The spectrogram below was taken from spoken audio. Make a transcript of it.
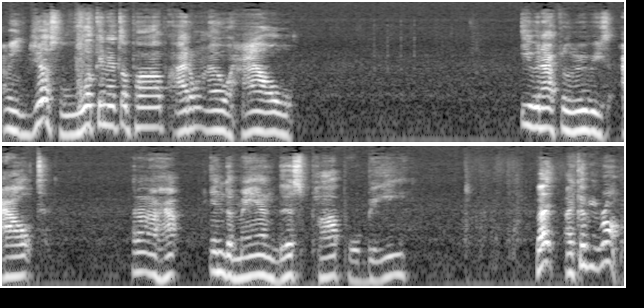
I mean, just looking at the pop, I don't know how. Even after the movie's out, I don't know how in demand this pop will be. But I could be wrong.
